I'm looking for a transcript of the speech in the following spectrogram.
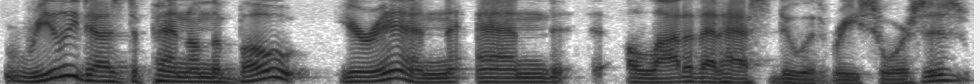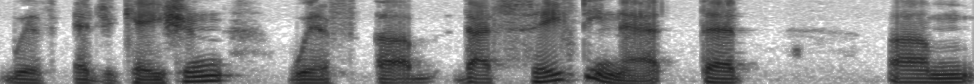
really does depend on the boat you're in. And a lot of that has to do with resources, with education, with uh, that safety net that um,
